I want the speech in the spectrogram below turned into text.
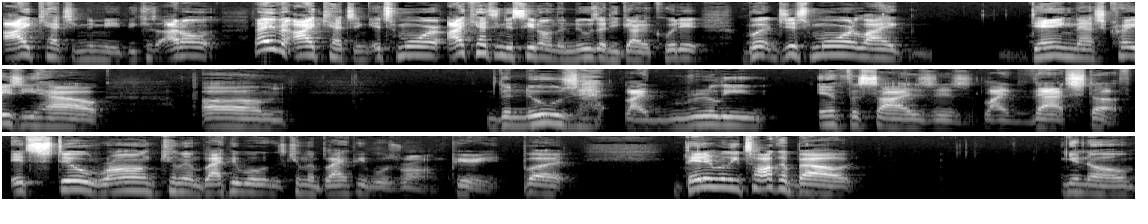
eye catching to me because I don't not even eye catching. It's more eye catching to see it on the news that he got acquitted, but just more like, dang, that's crazy how um, the news like really emphasizes like that stuff. It's still wrong. Killing black people, killing black people is wrong. Period. But they didn't really talk about, you know,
